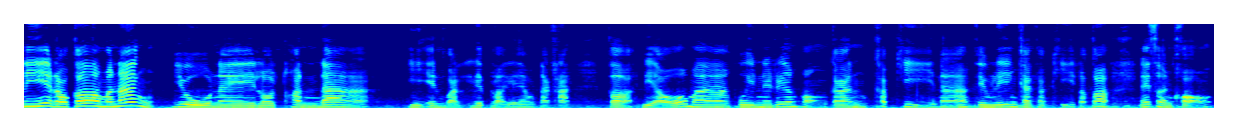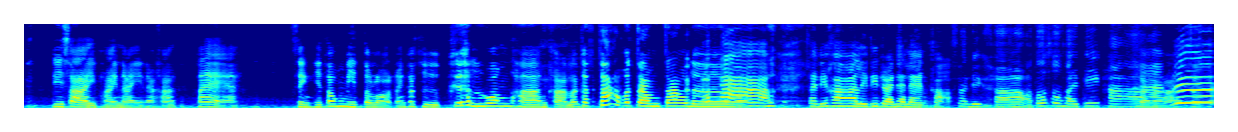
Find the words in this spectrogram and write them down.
อนนี้เราก็มานั่งอยู่ในรถ Honda EN1 เรียบร้อยแล้วนะคะ ก็เดี๋ยวมาคุยในเรื่องของการขับขี่นะฟิลลิ่งการขับขี่ แล้วก็ในส่วนของดีไซน์ภายในนะคะ แต่ สิ่งที่ต้องมีตลอดนั่นก็คือเพื่อนร่วมทางค่ะ แล้วก็เจ้าประจำเจ้าเดิมสวัสดีค่ะ Lady Drive Thailand ค่ะ สวัสดีค่ะออโต้โซ i ตี้ค่ะค่ะเจอ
